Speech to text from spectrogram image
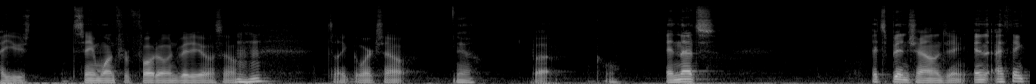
I use the same one for photo and video so hmm it's like it works out Yeah. but Cool. and that's it's been challenging and i think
